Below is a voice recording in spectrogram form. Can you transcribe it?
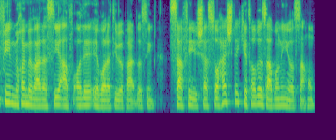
این فیلم می‌خوایم به بررسی افعال عبارتی بپردازیم. صفحه 68 کتاب زبان 11 هم.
